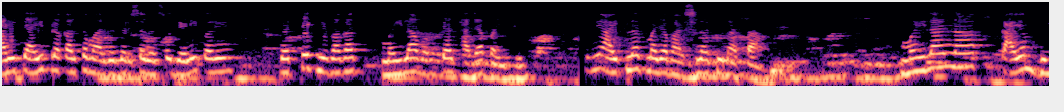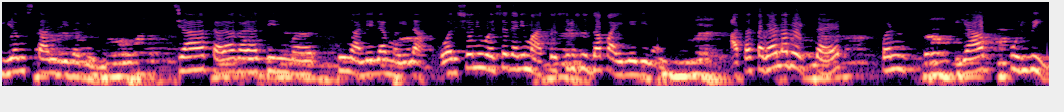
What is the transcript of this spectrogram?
आणि त्याही प्रकारचं मार्गदर्शन असतो जेणेकरून प्रत्येक विभागात महिला वक्त्या झाल्या पाहिजे. तुम्ही ऐकलत माझ्या भाषणातून आता. महिलांना कायम दुय्यम स्थान दिलं गेलं. ज्या तळागाळातील तून आलेल्या महिला वर्षोनुवर्ष त्यांनी मातोश्री सुद्धा पाहिलेली नाही. आता सगळ्यांना भेटत आहेत पण यापूर्वी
